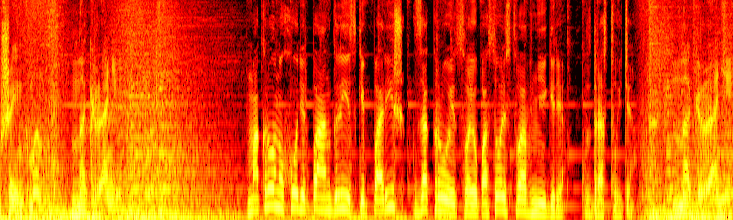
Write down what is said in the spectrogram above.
Шейнгман. На грани. Макрон уходит по-английски. Париж закроет свое посольство в Нигере. Здравствуйте. На грани.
